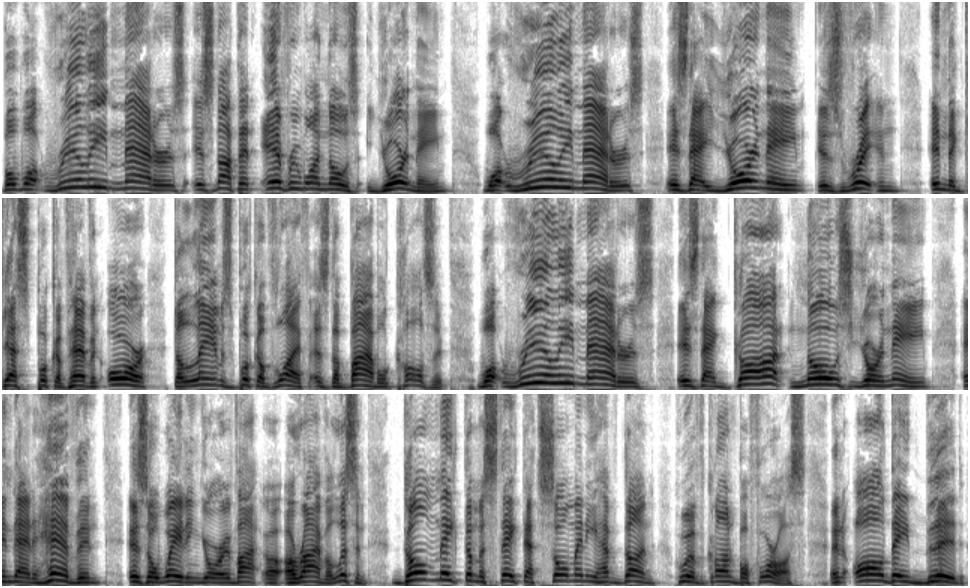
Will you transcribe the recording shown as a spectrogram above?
but what really matters is not that everyone knows your name what really matters is that your name is written in the guest book of heaven or the Lamb's book of life, as the Bible calls it. What really matters is that God knows your name and that heaven is awaiting your uh, arrival. Listen, don't make the mistake that so many have done who have gone before us, and all they did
